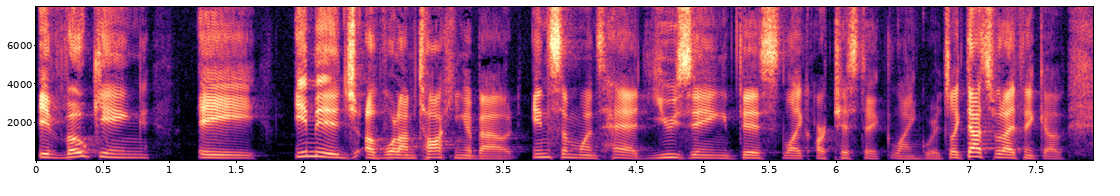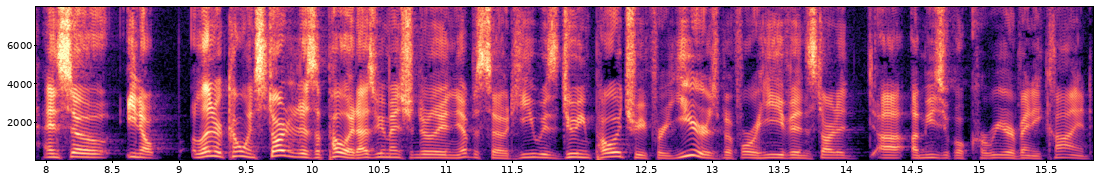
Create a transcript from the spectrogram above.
evoking a image of what I'm talking about in someone's head using this like artistic language. Like that's what I think of. And so, you know, Leonard Cohen started as a poet, as we mentioned earlier in the episode. He was doing poetry for years before he even started uh, a musical career of any kind.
